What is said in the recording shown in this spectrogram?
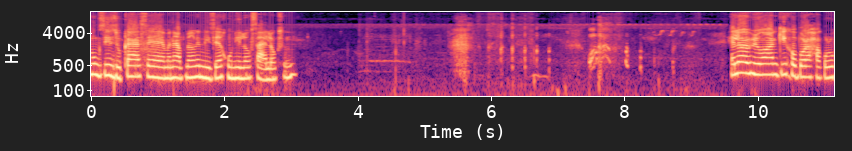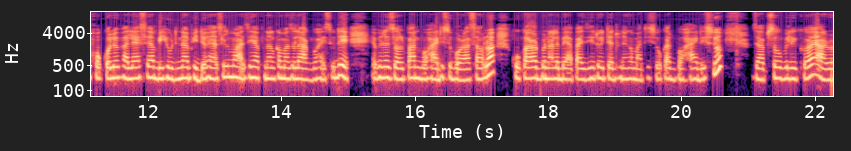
মোক যি জোকাই আছে মানে আপোনালোকে নিজে শুনি লওক চাই লওকচোন। হেল্ল' এভৰিৱান কি খবৰ? আশা কৰোঁ সকলোৱে ভালে আছে। আৰু বিহুৰ দিনা ভিডিঅ'হে আছিল মই আজি আপোনালোকৰ মাজলৈ আগবঢ়াইছোঁ দেই। এইফালে জলপান বহাই দিছোঁ বৰা চাউলৰ। কুকাৰত বনালে বেয়া পায় যিহেতু এতিয়া ধুনীয়াকৈ মাটি চৌকাত বহাই দিছোঁ। জাপচৌ বুলি কয় আৰু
